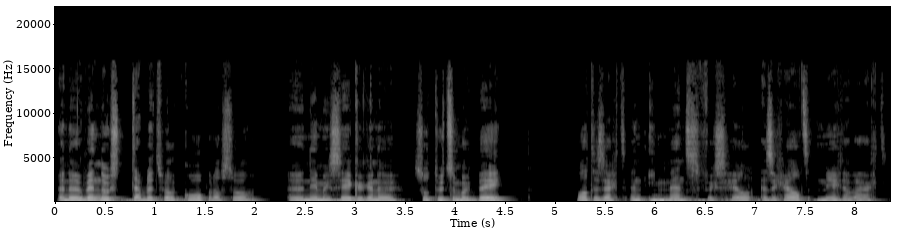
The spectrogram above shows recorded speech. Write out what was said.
een Windows tablet wil kopen of zo, neem er zeker een zo'n toetsenbord bij. Want het is echt een immens verschil en zijn geld meer dan waard.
